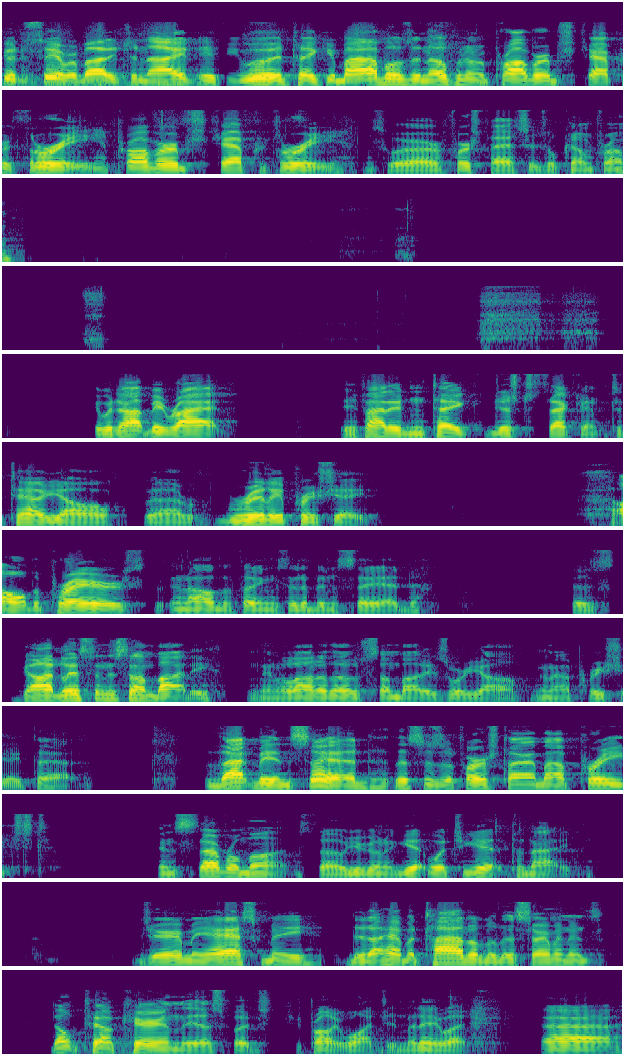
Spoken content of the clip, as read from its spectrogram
good to see everybody tonight. If you would, take your Bibles and open them to Proverbs chapter 3. Proverbs chapter 3 is where our first passage will come from. It would not be right if I didn't take just a second to tell y'all that I really appreciate all the prayers and all the things that have been said. Because God listened to somebody, and a lot of those somebodies were y'all, and I appreciate that. That being said, this is the first time I've preached in several months, so you're going to get what you get tonight. Jeremy asked me, did I have a title to this sermon? And don't tell Karen this, but she's probably watching. But anyway, uh,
